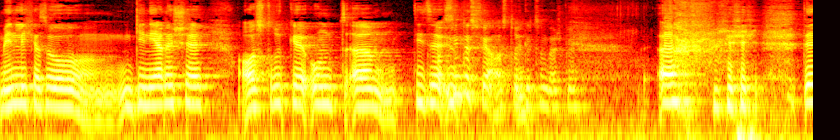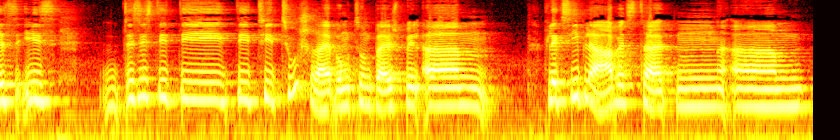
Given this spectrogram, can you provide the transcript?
männlich, also generische Ausdrücke und ähm, diese... Was sind das für Ausdrücke zum Beispiel? Äh, das ist, das ist die, die, die, die Zuschreibung zum Beispiel. Ähm, flexible Arbeitszeiten, ähm,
